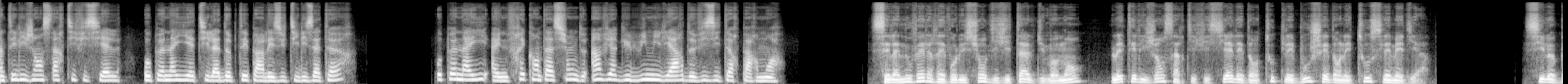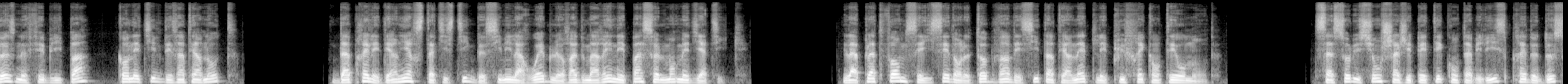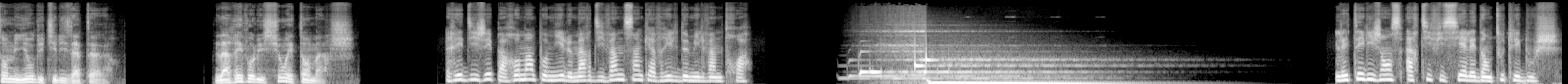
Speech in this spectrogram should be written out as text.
Intelligence artificielle, OpenAI est-il adopté par les utilisateurs? OpenAI a une fréquentation de 1,8 milliard de visiteurs par mois. C'est la nouvelle révolution digitale du moment, l'intelligence artificielle est dans toutes les bouches et dans les tous les médias. Si le buzz ne faiblit pas, qu'en est-il des internautes? D'après les dernières statistiques de SimilarWeb, le raz-de-marée n'est pas seulement médiatique. La plateforme s'est hissée dans le top 20 des sites internet les plus fréquentés au monde. Sa solution ChatGPT comptabilise près de 200 millions d'utilisateurs. La révolution est en marche. Rédigé par Romain Pommier le mardi 25 avril 2023. L'intelligence artificielle est dans toutes les bouches.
